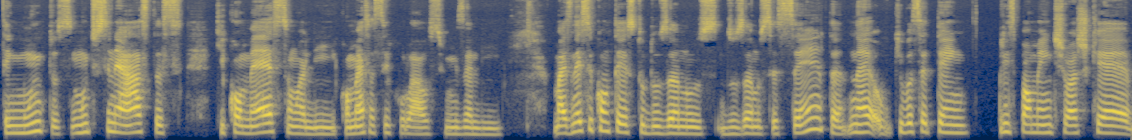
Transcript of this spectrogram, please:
Tem muitos, muitos cineastas que começam ali, começam a circular os filmes ali. Mas nesse contexto dos anos, dos anos 60, né, o que você tem, principalmente, eu acho que é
